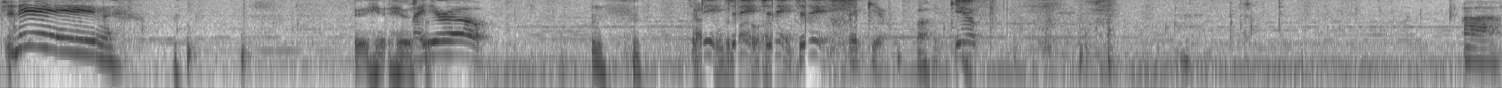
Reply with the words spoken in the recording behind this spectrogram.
Janine! Here's My the. hero! Janine, Janine. Janine, Janine. Thank you. Thank you. Uh,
